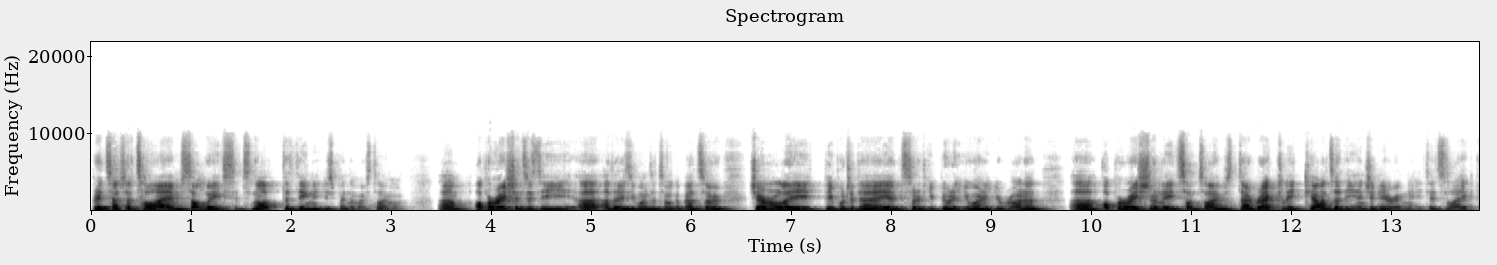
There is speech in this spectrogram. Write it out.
But in terms of time, some weeks it's not the thing that you spend the most time on. Um, operations is the uh, other easy one to talk about. So generally, people today, it's sort of you build it, you own it, you run it. Uh, operational needs sometimes directly counter the engineering needs. It's like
